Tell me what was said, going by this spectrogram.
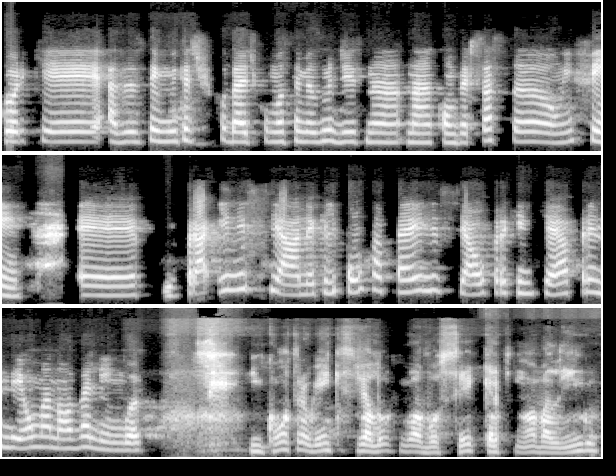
Porque às vezes tem muita dificuldade, como você mesmo disse, na, na conversação, enfim, é, para iniciar, né, aquele pontapé inicial para quem quer aprender uma nova língua. Encontre alguém que seja louco igual a você, que quer aprender nova língua,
